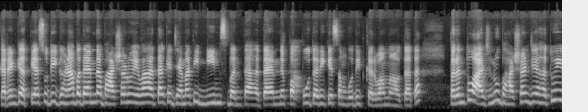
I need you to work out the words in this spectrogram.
કારણ કે અત્યાર સુધી ઘણા બધા એમના ભાષણો એવા હતા કે જેમાંથી મીમ્સ બનતા હતા એમને પપ્પુ તરીકે સંબોધિત કરવામાં આવતા હતા. પરંતુ આજનું ભાષણ જે હતું એ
